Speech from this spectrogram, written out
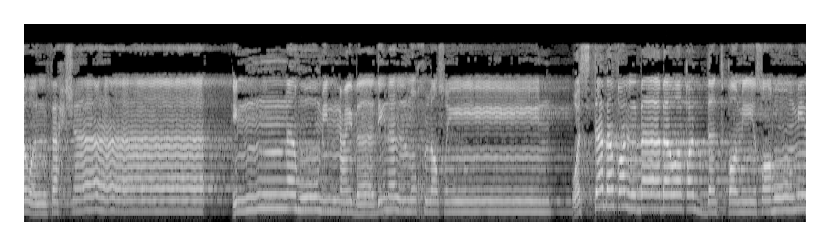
والفحشاء انه من عبادنا المخلصين واستبق الباب وقدت قميصه من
